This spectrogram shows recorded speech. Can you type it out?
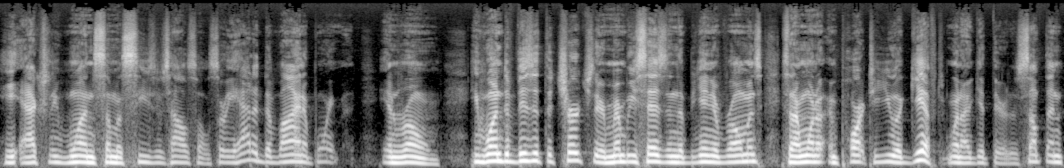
He actually won some of Caesar's household. So he had a divine appointment in Rome. He wanted to visit the church there. Remember, he says in the beginning of Romans, he said, I want to impart to you a gift when I get there. There's something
